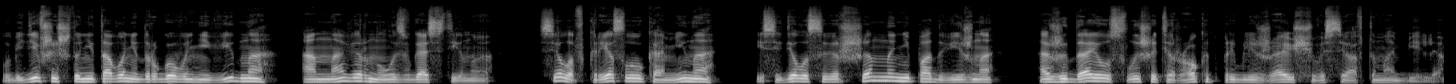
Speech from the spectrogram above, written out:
Убедившись, что ни того, ни другого не видно, она вернулась в гостиную, села в кресло у камина и сидела совершенно неподвижно, ожидая услышать рокот приближающегося автомобиля.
